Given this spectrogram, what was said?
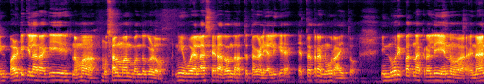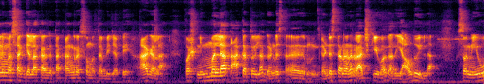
ಇನ್ನು ಪರ್ಟಿಕ್ಯುಲರ್ ಆಗಿ ನಮ್ಮ ಮುಸಲ್ಮಾನ್ ಬಂಧುಗಳು, ನೀವು ಎಲ್ಲ ಸೇರಿ ಅದೊಂದು ಹತ್ತು ತಗೊಳ್ಳಿ. ಅಲ್ಲಿಗೆ ಎತ್ತತ್ರ ನೂರಾಯಿತು ಇನ್ನು ನೂರ ಇಪ್ಪತ್ನಾಲ್ಕರಲ್ಲಿ ಏನು ಅನಾನಿಮಸ್ ಆಗಿ ಗೆಲ್ಲಕ್ಕಾಗುತ್ತಾ ಕಾಂಗ್ರೆಸ್ಸು ಮತ್ತು ಬಿ ಜೆ ಪಿ ಆಗಲ್ಲ. ಫಸ್ಟ್ ನಿಮ್ಮಲ್ಲ ತಾಕತ್ತು ಇಲ್ಲ. ಗಂಡಸ್ತ, ಗಂಡಸ್ತಾನ ಅಂದರೆ ರಾಜಕೀಯವಾಗಿ ಅದು ಯಾವುದೂ ಇಲ್ಲ. ಸೊ ನೀವು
